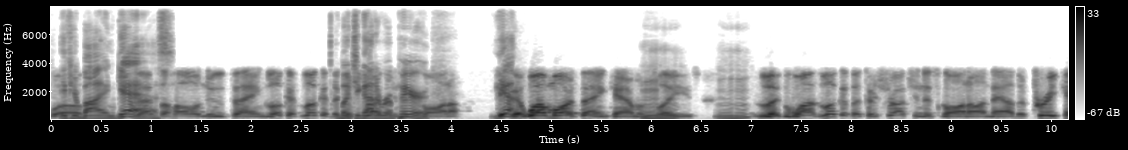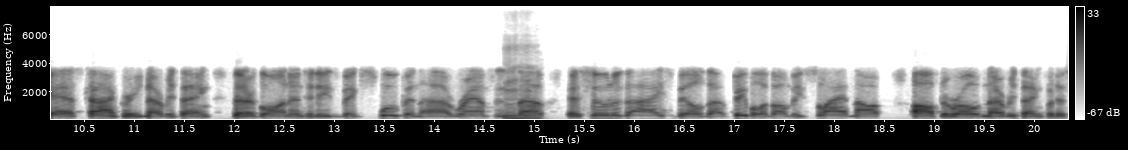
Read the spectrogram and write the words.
Well, if you're buying gas. That's a whole new thing. Look at look at the But you gotta repair it. Yeah. One more thing, Cameron, Mhm. please. hmm Look, one, look at the construction that's going on now, the precast concrete and everything that are going into these big swooping uh, ramps and Mhm. stuff. As soon as the ice builds up, people are going to be sliding off off the road and everything for this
